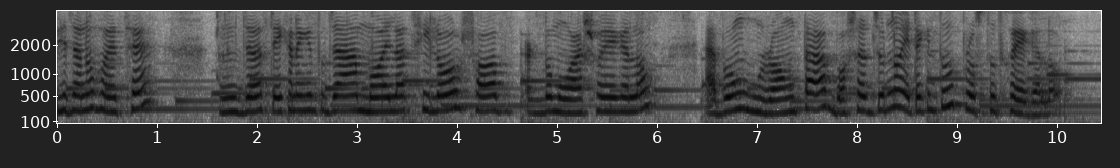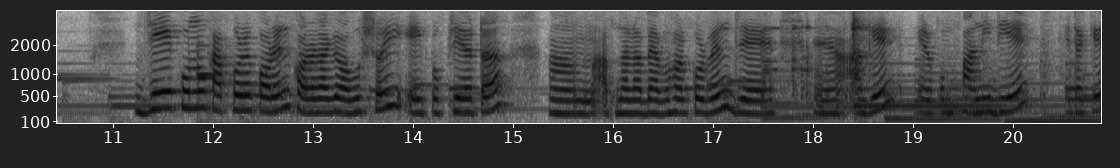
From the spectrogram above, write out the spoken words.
ভেজানো হয়েছে। জাস্ট এখানে কিন্তু যা ময়লা ছিল সব একদম ওয়াশ হয়ে গেল এবং রংটা বসার জন্য এটা কিন্তু প্রস্তুত হয়ে গেল। যে কোনো কাপড়ে করেন, করার আগে অবশ্যই এই প্রক্রিয়াটা আপনারা ব্যবহার করবেন যে আগে এরকম পানি দিয়ে এটাকে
